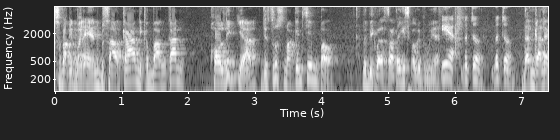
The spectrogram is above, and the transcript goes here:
semakin banyak yang dibesarkan, dikembangkan, holdingnya justru semakin simpel, lebih kepada strategis kalau gitu ya. Iya, betul, betul. Dan gak ada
